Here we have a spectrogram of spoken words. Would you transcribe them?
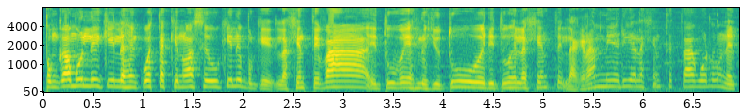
pongámosle que las encuestas que nos hace Bukele, porque la gente va y tú ves los youtubers y tú ves la gente, la gran mayoría de la gente está de acuerdo con él.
